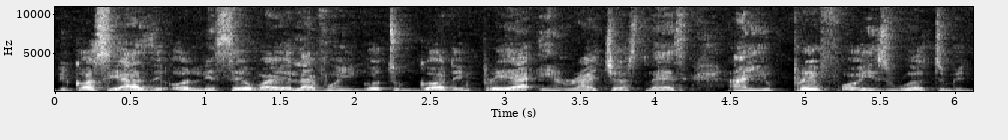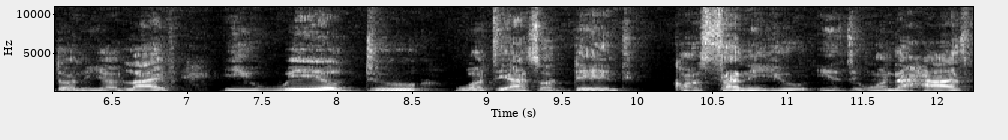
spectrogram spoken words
because he has the only say over your life when you go to God in prayer in righteousness and you pray for his will to be done in your life, he will do what he has ordained concerning you is the one that has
